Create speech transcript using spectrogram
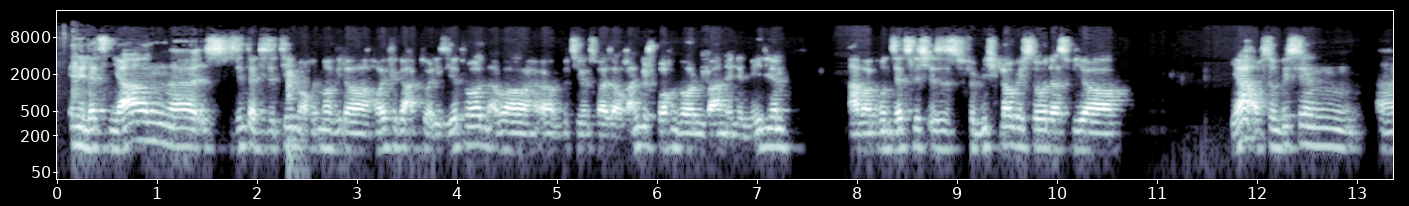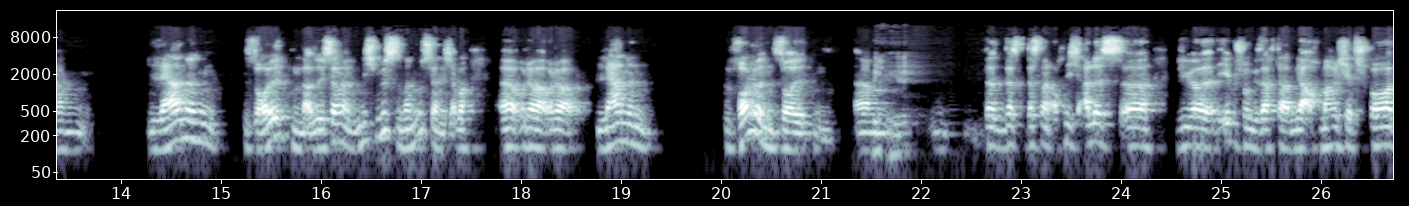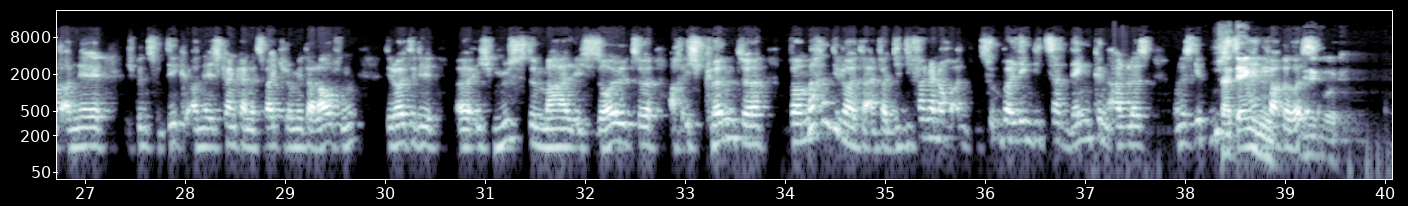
in den letzten Jahren äh, ist, sind ja diese Themen auch immer wieder häufiger aktualisiert worden, aber äh, beziehungsweise auch angesprochen worden, waren in den Medien. Aber grundsätzlich ist es für mich, glaube ich, so, dass wir ja auch so ein bisschen ähm, lernen, sollten, also ich sage mal, nicht müssen, man muss ja nicht, aber äh, oder, oder lernen wollen sollten. Ähm, mhm. dass, dass man auch nicht alles, äh, wie wir eben schon gesagt haben, ja, auch mache ich jetzt Sport, oh nee, ich bin zu dick, oh nee, ich kann keine zwei Kilometer laufen. Die Leute, die, äh, ich müsste mal, ich sollte, ach, ich könnte, warum machen die Leute einfach? Die, die fangen dann auch an zu überlegen, die zerdenken alles und es gibt nichts zerdenken. Einfacheres.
